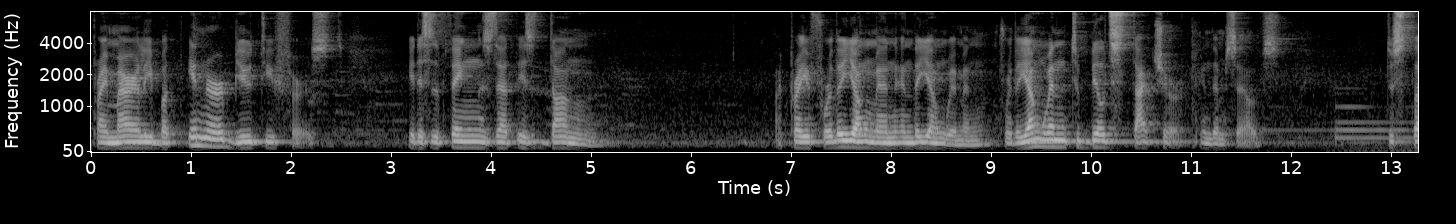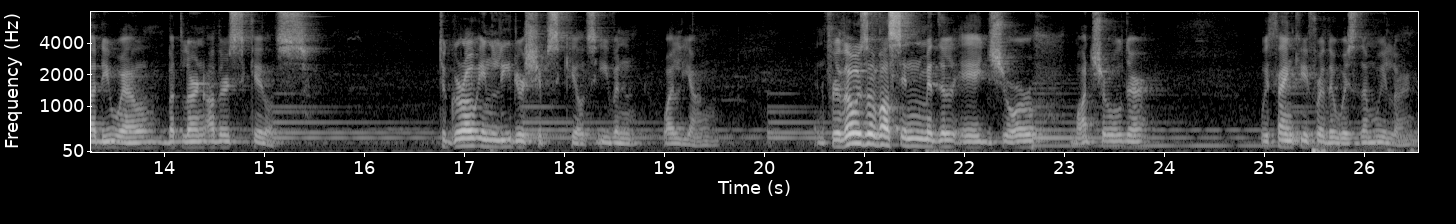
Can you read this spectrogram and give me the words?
primarily, but inner beauty first. It is the things that is done. I pray for the young men and the young women, for the young men to build stature in themselves, to study well, but learn other skills, to grow in leadership skills even while young. And for those of us in middle age or much older, we thank you for the wisdom we learned.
